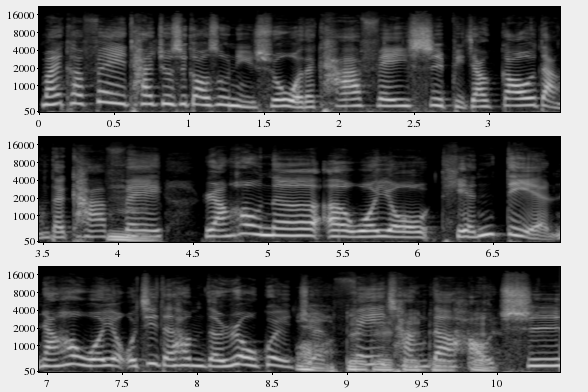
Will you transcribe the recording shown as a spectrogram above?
McCafe 它就是告诉你说，我的咖啡是比较高档的咖啡，然后呢，呃，我有甜点，然后我有，我记得他们的肉桂卷非常的好吃。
